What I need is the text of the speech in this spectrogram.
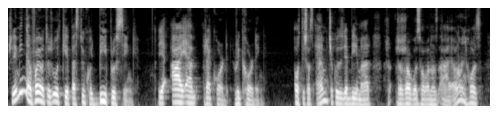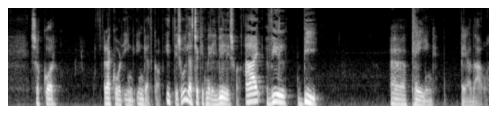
és ugye minden folyamatos úgy képeztünk, hogy be pluszing. Ugye I am record, recording. Ott is az M, csak az ugye B már ragozva van az I alanyhoz, és akkor recording inget kap. Itt is úgy lesz, csak itt még egy will is van. I will be uh, playing például.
